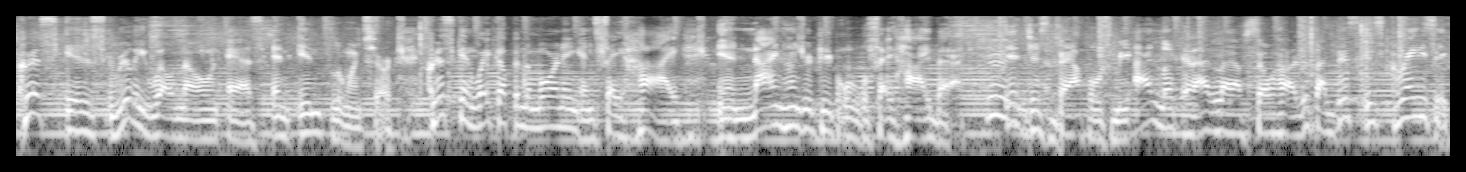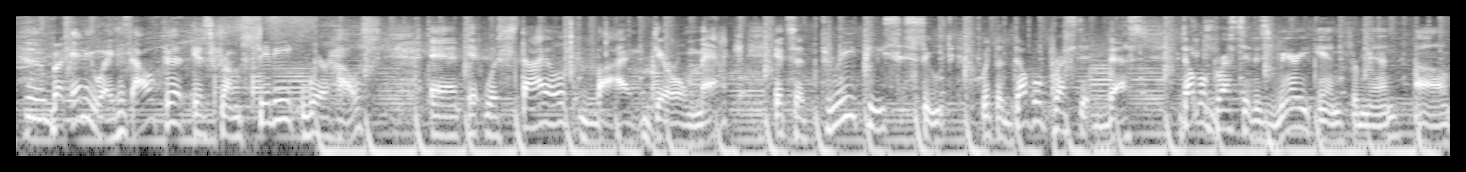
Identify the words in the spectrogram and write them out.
Chris is really well known as an influencer. Chris can wake up in the morning and say hi, and 900 people will say hi back. Hmm. It just baffles me. I look and I laugh so hard. It's like, this is crazy. Hmm. But anyway, his outfit is from City Warehouse, and it was styled by Daryl Mack. It's a three-piece suit with a double-breasted vest. Double-breasted is very in for men um,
